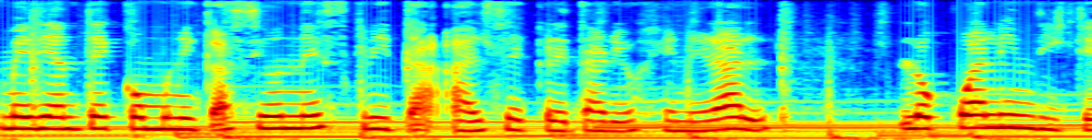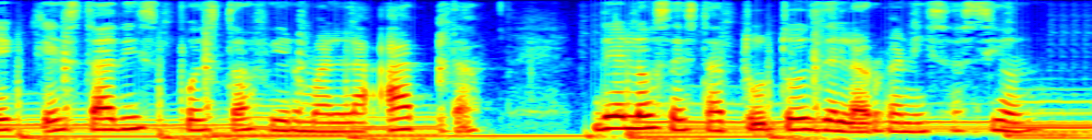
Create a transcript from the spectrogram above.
mediante comunicación escrita al secretario general, lo cual indique que está dispuesto a firmar la acta de los estatutos de la organización,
